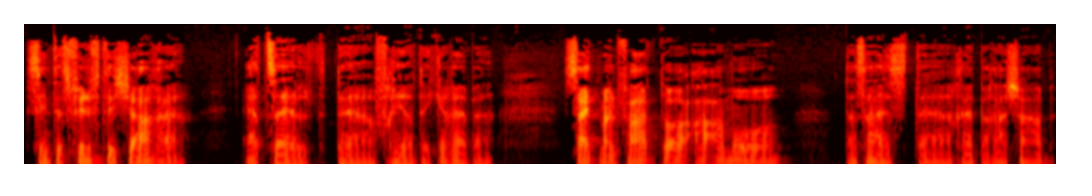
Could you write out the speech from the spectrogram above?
sind es 50 Jahre, erzählt der frierdicke Rebbe, seit mein Vater Aamur, das heißt der Rebbe Rashab,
